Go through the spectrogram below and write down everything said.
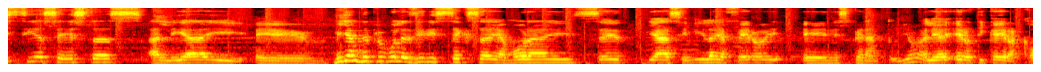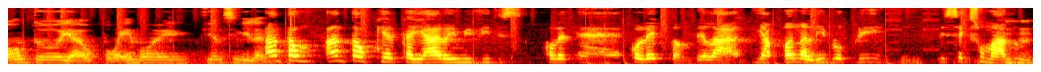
scias estas aliaj eh, mi jam ne plu volas diri seksaj amoraj sed ja similaj aferoj en Esperantujo aliaj erotikaj rakontoj aŭ poemoj tion similan antal antal kelkaj jaroj mi vidis cole, eh, collecton de la japana libro pri pri sexumado Mhm.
